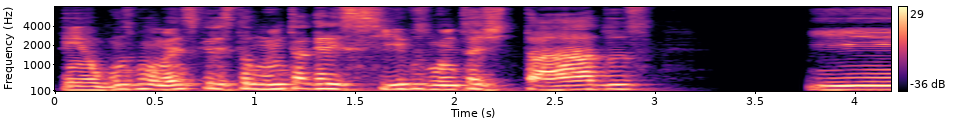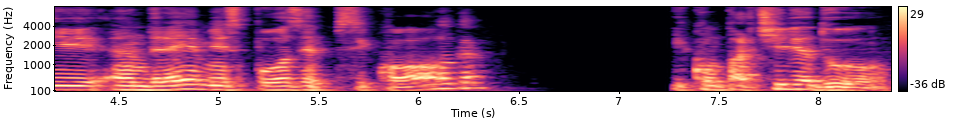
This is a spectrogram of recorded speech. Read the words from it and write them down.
Tem alguns momentos que eles estão muito agressivos, muito agitados. E Andréia, minha esposa, é psicóloga e compartilha do,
